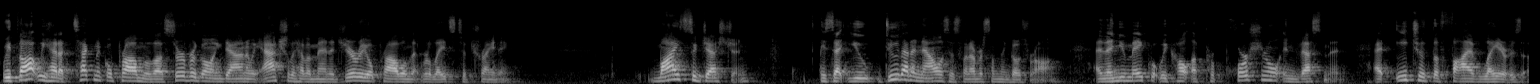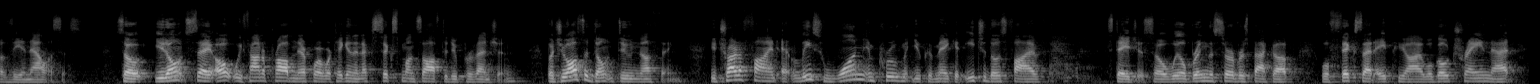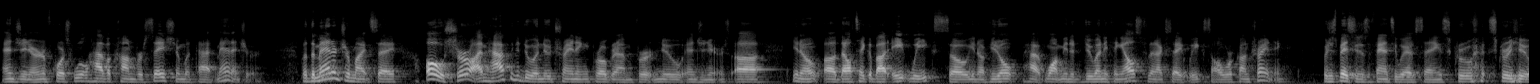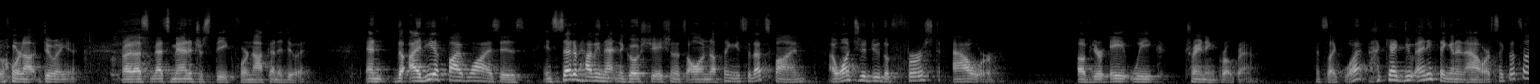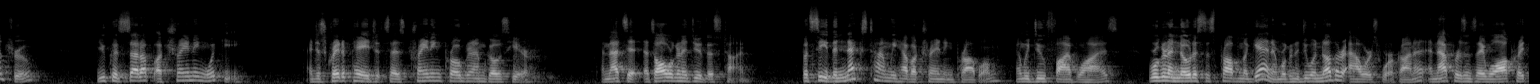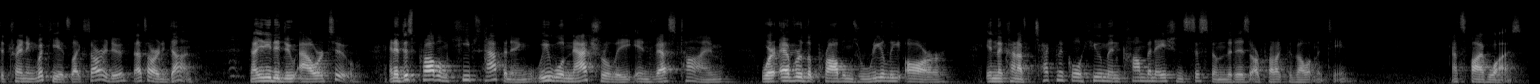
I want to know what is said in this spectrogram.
We thought we had a technical problem of a server going down, and we actually have a managerial problem that relates to training. My suggestion is that you do that analysis whenever something goes wrong, and then you make what we call a proportional investment at each of the five layers of the analysis. So you don't say, oh, we found a problem, therefore we're taking the next six months off to do prevention. But you also don't do nothing. You try to find at least one improvement you could make at each of those five stages. So we'll bring the servers back up, we'll fix that API, we'll go train that engineer, and of course we'll have a conversation with that manager. But the manager might say, "Oh, sure, I'm happy to do a new training program for new engineers. Uh, you know, uh, that'll take about eight weeks. So you know, if you don't want me to do anything else for the next eight weeks, I'll work on training." which is basically just a fancy way of saying screw, screw you, we're not doing it. Right? That's, that's manager speak for not going to do it. And the idea of five whys is instead of having that negotiation that's all or nothing, you say, that's fine. I want you to do the first hour of your eight week training program. It's like, what? I can't do anything in an hour. It's like, that's not true. You could set up a training wiki and just create a page that says training program goes here. And that's it. That's all we're going to do this time. But see, the next time we have a training problem and we do five whys, we're going to notice this problem again and we're going to do another hour's work on it. And that person say, well, I'll create the training wiki. It's like, sorry, dude, that's already done. Now you need to do hour two. And if this problem keeps happening, we will naturally invest time wherever the problems really are in the kind of technical human combination system that is our product development team. That's five whys.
